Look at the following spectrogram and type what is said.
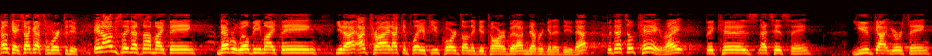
Okay, so I got some work to do. And obviously that's not my thing. Never will be my thing. You know, I, have tried. I can play a few chords on the guitar, but I'm never going to do that. But that's okay, right? Because that's his thing. You've got your thing.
